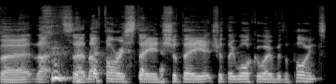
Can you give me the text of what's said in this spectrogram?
uh, that uh, that Forest stay in should they should they walk away with the points.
